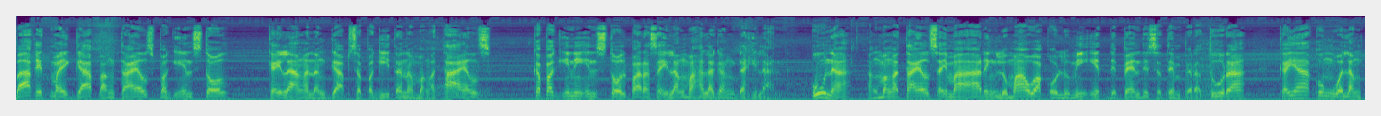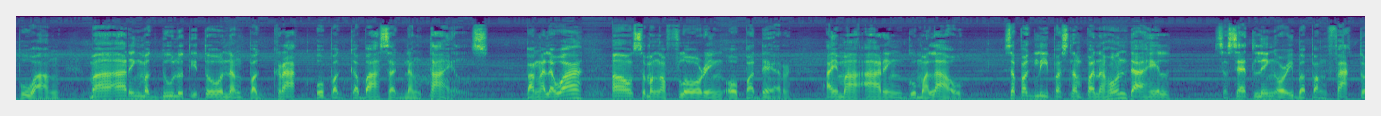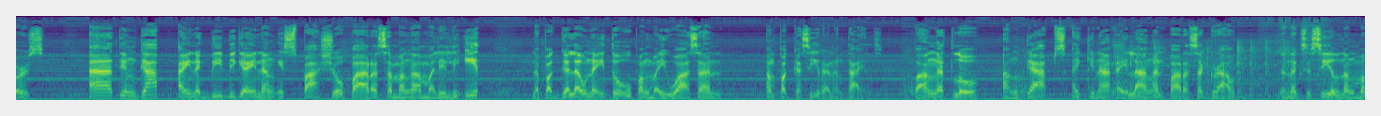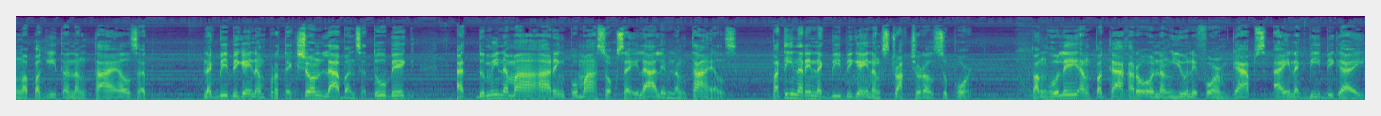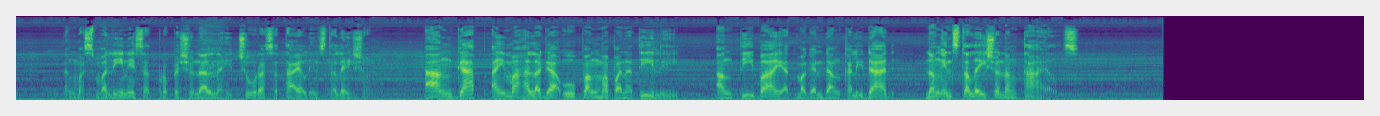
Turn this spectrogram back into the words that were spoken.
Bakit may gap ang tiles pag install? Kailangan ng gap sa pagitan ng mga tiles kapag ini-install para sa ilang mahalagang dahilan. Una, ang mga tiles ay maaaring lumawak o lumiit depende sa temperatura, kaya kung walang puwang, maaaring magdulot ito ng pag-crack o pagkabasag ng tiles. Pangalawa, ang sa mga flooring o pader ay maaaring gumalaw sa paglipas ng panahon dahil sa settling or iba pang factors at yung gap ay nagbibigay ng espasyo para sa mga maliliit na paggalaw na ito upang maiwasan ang pagkasira ng tiles. Pangatlo, ang gaps ay kinakailangan para sa grout na nagsisil ng mga pagitan ng tiles at nagbibigay ng proteksyon laban sa tubig at dumi na maaaring pumasok sa ilalim ng tiles, pati na rin nagbibigay ng structural support. Panghuli, ang pagkakaroon ng uniform gaps ay nagbibigay ng mas malinis at profesional na hitsura sa tile installation. Ang gap ay mahalaga upang mapanatili ang tibay at magandang kalidad ng installation ng tiles.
